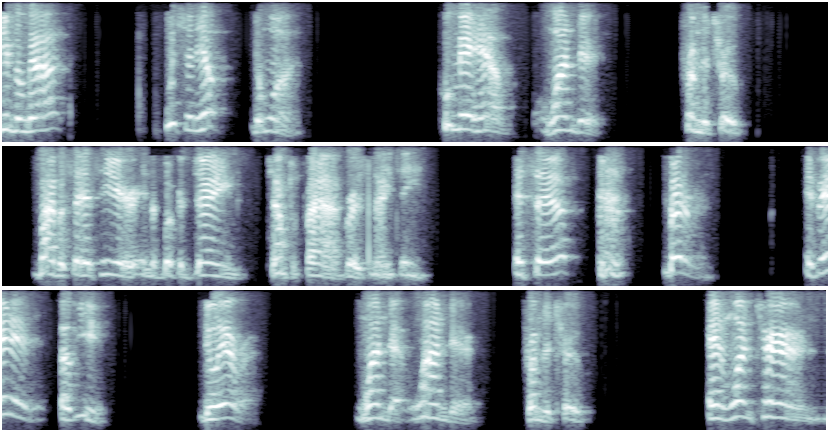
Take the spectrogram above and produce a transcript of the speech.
People of God, we should help the one who may have wandered from the truth. Bible says here in the book of James, chapter 5, verse 19, it says, Brethren, if any of you do ever wander, wander from the truth, and one turn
